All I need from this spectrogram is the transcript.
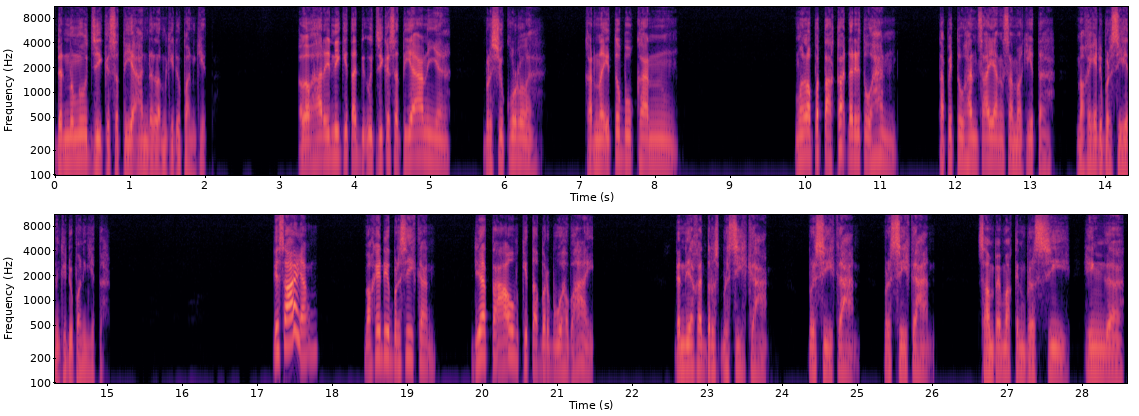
dan menguji kesetiaan dalam kehidupan kita. Kalau hari ini kita diuji kesetiaannya, bersyukurlah. Karena itu bukan malapetaka dari Tuhan, tapi Tuhan sayang sama kita, makanya dibersihin kehidupan kita. Dia sayang, makanya dia bersihkan. Dia tahu kita berbuah baik. Dan dia akan terus bersihkan bersihkan, bersihkan. Sampai makin bersih hingga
